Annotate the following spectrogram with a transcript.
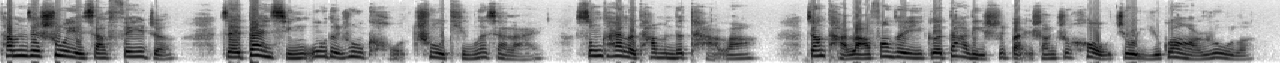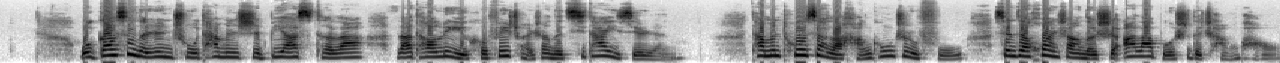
他们在树叶下飞着，在蛋形屋的入口处停了下来，松开了他们的塔拉。将塔拉放在一个大理石板上之后，就鱼贯而入了。我高兴地认出他们是比亚斯特拉、拉陶利和飞船上的其他一些人。他们脱下了航空制服，现在换上的是阿拉伯式的长袍，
